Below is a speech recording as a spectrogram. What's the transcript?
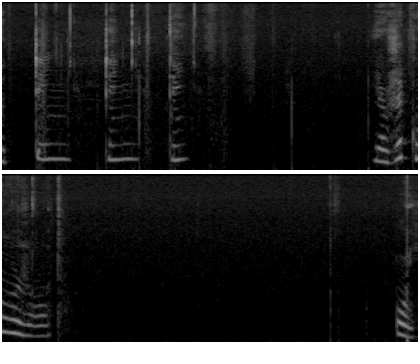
От тинь, тинь, тинь. Я вже коло золота. Ой.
